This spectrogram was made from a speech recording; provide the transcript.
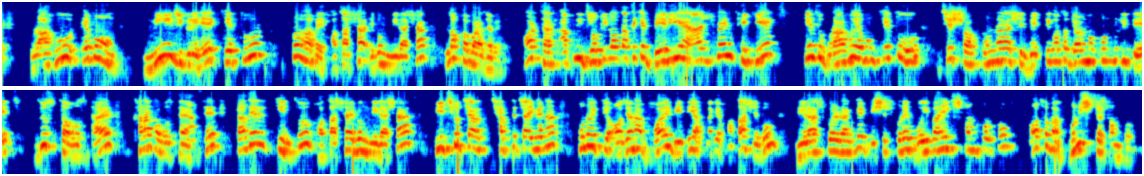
রাহু এবং নিজ গৃহে কেতুর প্রভাবে হতাশা এবং নিরাশা লক্ষ্য করা যাবে। অর্থাৎ আপনি জটিলতা থেকে বেরিয়ে আসবেন ঠিকই, কিন্তু রাহু এবং কেতু যেসব কন্যা রাশির ব্যক্তিগত জন্মকুণ্ডলিতে দুস্থ অবস্থায়, খারাপ অবস্থায় আছে, তাদের কিন্তু হতাশা এবং নিরাশা পিছু ছাড়তে চাইবে না। কোনো একটি অজানা ভয় ভীতি আপনাকে হতাশ এবং নিরাশ করে রাখবে, বিশেষ করে বৈবাহিক সম্পর্ক অথবা ঘনিষ্ঠ সম্পর্ক।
